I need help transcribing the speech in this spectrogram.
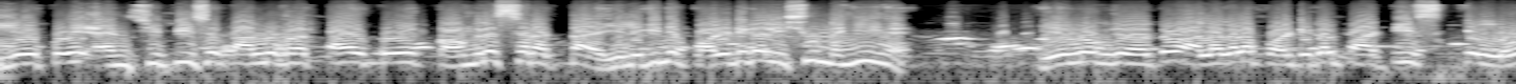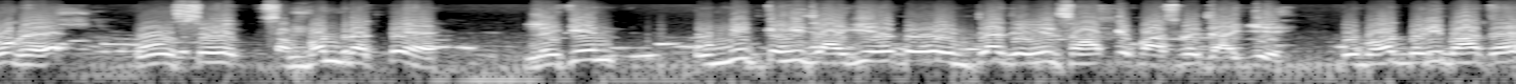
ये कोई एनसीपी से ताल्लुक रखता है, कोई कांग्रेस से रखता है, ये लेकिन ये पॉलिटिकल इशू नहीं है। ये लोग जो है तो अलग अलग पॉलिटिकल पार्टीज़ के लोग हैं, वो उससे संबंध रखते हैं, लेकिन उम्मीद कहीं जागी है तो वो इम्तियाज़ जलील साहब के पास में जागी है ये बहुत बड़ी बात है,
